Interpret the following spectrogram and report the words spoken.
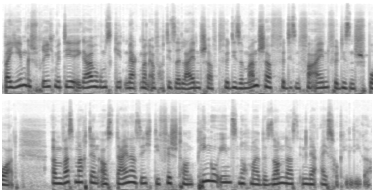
bei jedem Gespräch mit dir, egal worum es geht, merkt man einfach diese Leidenschaft für diese Mannschaft, für diesen Verein, für diesen Sport. Ähm, was macht denn aus deiner Sicht die Fishtown Pinguins nochmal besonders in der Eishockeyliga?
